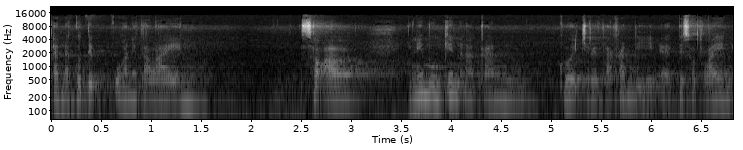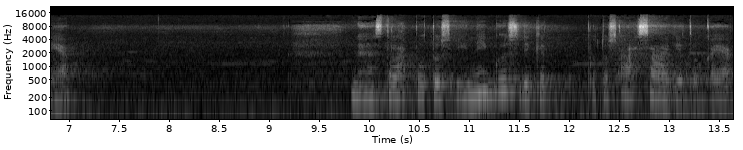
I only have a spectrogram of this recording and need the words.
tanda kutip wanita lain. Soal ini mungkin akan gue ceritakan di episode lain ya. Nah setelah putus ini gue sedikit putus asa gitu kayak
